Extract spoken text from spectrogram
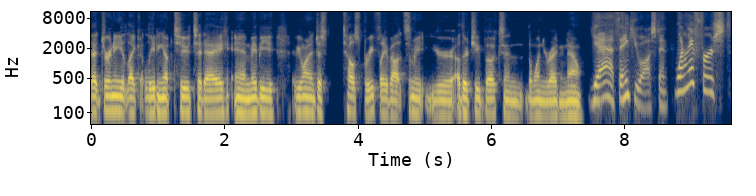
that journey like leading up to today and maybe if you want to just tell us briefly about some of your other two books and the one you're writing now. Yeah, thank you, Austin. When I first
